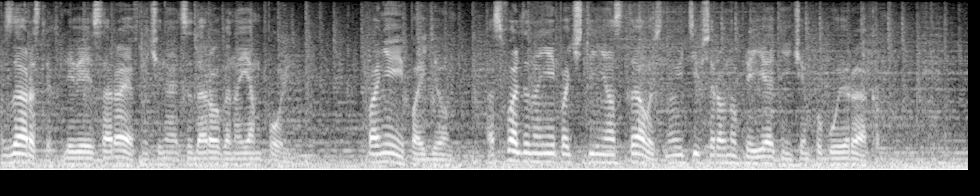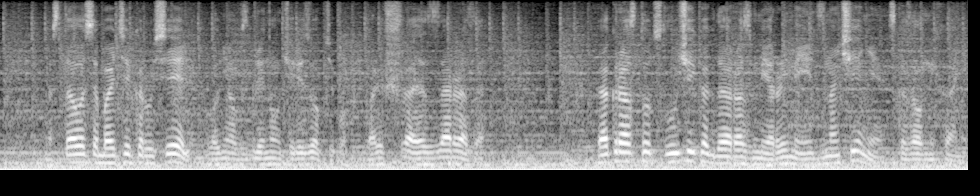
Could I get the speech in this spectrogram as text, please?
в зарослях левее сараев начинается дорога на Ямполь. По ней и пойдем. Асфальта на ней почти не осталось, но идти все равно приятнее, чем по буеракам». Осталось обойти карусель, Лунёв взглянул через оптику. Большая зараза. Как раз тот случай, когда размер имеет значение, сказал механик.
